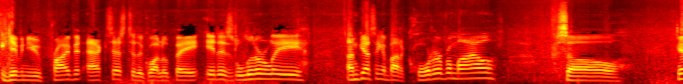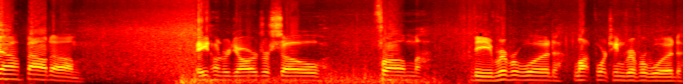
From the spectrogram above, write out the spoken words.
giving you private access to the Guadalupe. It is literally, I'm guessing about a quarter of a mile. So yeah, about um, 800 yards or so from the Riverwood, Lot 14 Riverwood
